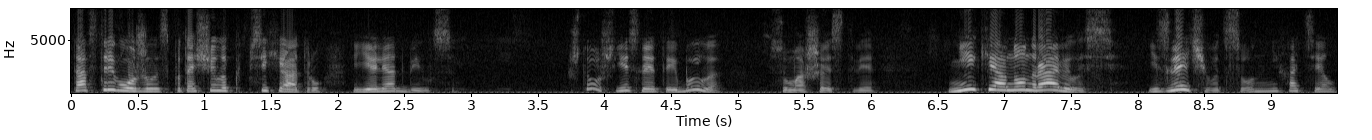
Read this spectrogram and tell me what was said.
Та встревожилась, потащила к психиатру, еле отбился. Что ж, если это и было сумасшествие, Нике оно нравилось, излечиваться он не хотел.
